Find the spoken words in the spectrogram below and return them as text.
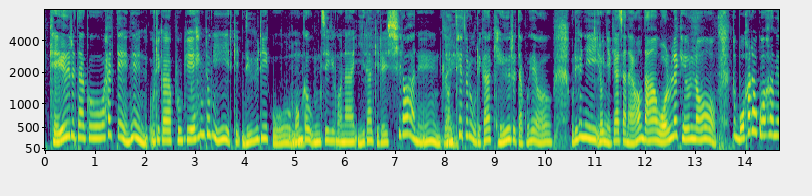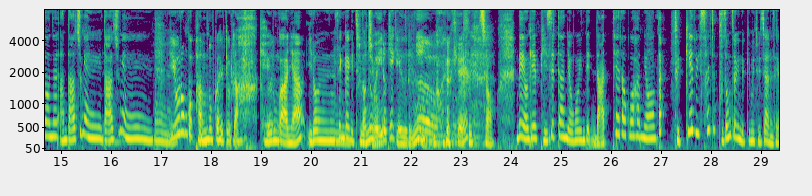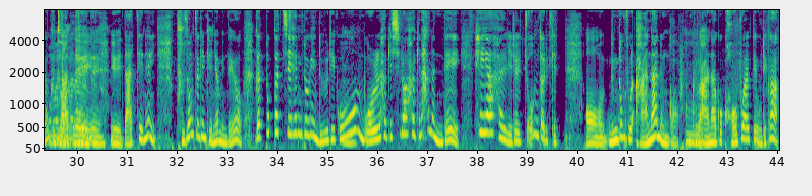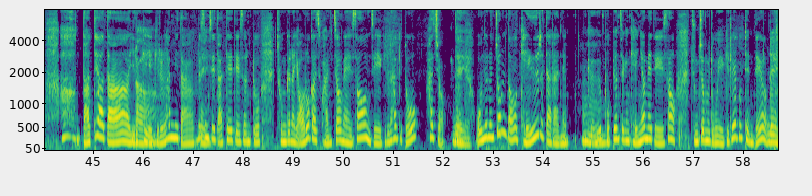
게으르다고 할 때에는 우리가 보기에 행동이 이렇게 느리고 음. 뭔가 움직이거나 일하기를 싫어하는 그런 네. 태도를 우리가 게으르다고 해요. 우리 흔히 이런 얘기 하잖아요. 나 원래 게을러. 또 뭐 하라고 하면은 아, 나중에, 나중에. 음. 이런 거 반복할 때 우리가 아, 게으른 거 아니야? 이런 음. 생각이 들죠. 너는 왜 이렇게 게으르니? 음. 이렇게. 그렇죠. 근데 여기에 비슷한 용어인데 나태라고 하면 딱 듣기에도 살짝 부정적인 느낌이 들지 않으세요? 그죠. 나태. 네, 네. 예, 나태는 부정적인 개념인데요. 그러니까 똑같이 행동이 느리고 음. 뭘 하기 싫어하긴 하는데 해야 할 일을 좀 더 이렇게 어 능동적으로 안 하는 거 음. 그리고 안 하고 거부할 때 우리가 아 나태하다 이렇게 아. 얘기를 합니다. 그래서 네. 이제 나태에 대해서는 또 종교나 여러 가지 관점에서 이제 얘기를 하기도 하죠. 네. 네. 오늘은 좀 더 게으르다라는 그 음. 그 보편적인 개념에 대해서 중점을 두고 얘기를 해볼 텐데요. 네.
